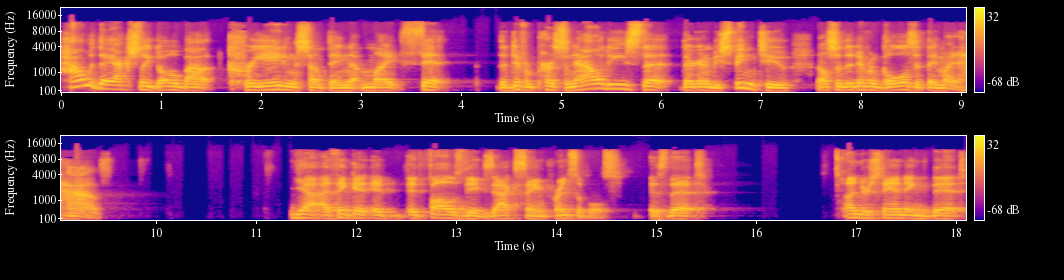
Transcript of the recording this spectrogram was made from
How would they actually go about creating something that might fit the different personalities that they're going to be speaking to and also the different goals that they might have? Yeah, I think it, it, it follows the exact same principles. Is that understanding that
